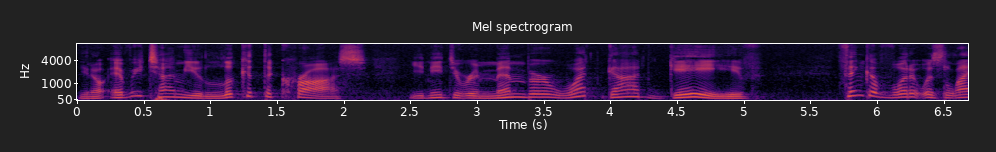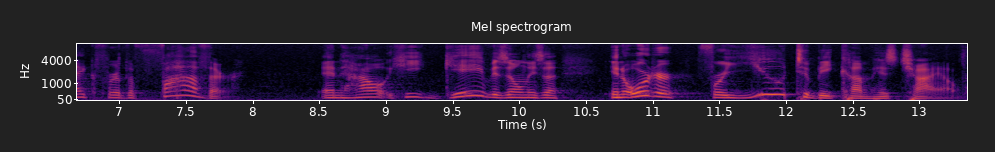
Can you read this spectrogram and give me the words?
You know, every time you look at the cross, you need to remember what God gave. Think of what it was like for the Father and how He gave His only Son in order for you to become His child.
